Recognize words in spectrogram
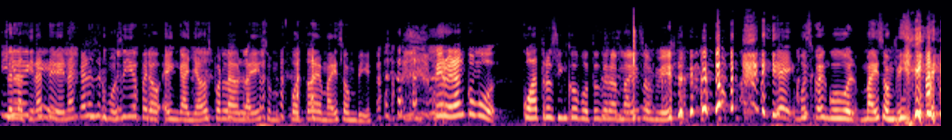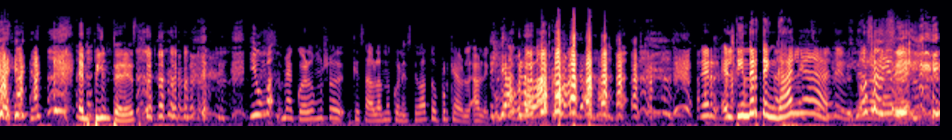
Y se la tiran de bien acá los hermosillos, pero engañados por la Madison- foto de Madison Beer. Pero eran como cuatro o cinco fotos de la Madison. Ey, busco en Google Madison Beer. en Pinterest. y un va- me acuerdo mucho que estaba hablando con este vato porque hablé, hablé con Tinder- El Tinder te engaña. O sea, sí.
